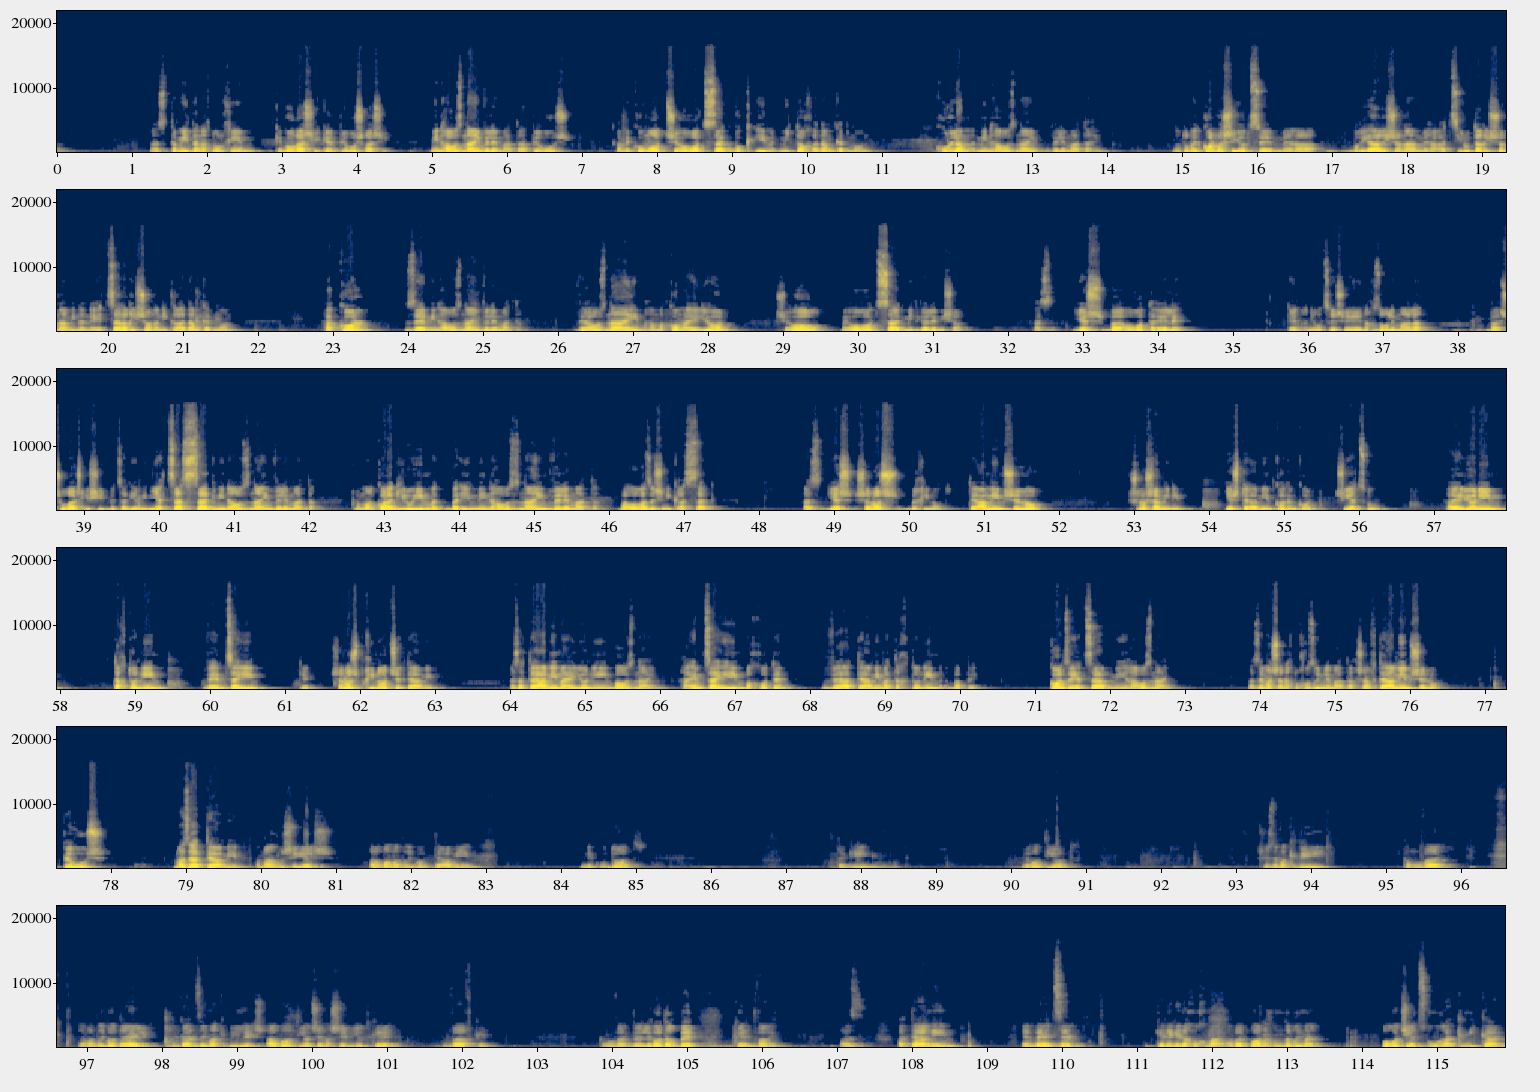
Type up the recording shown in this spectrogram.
אז תמיד אנחנו הולכים, כמו רש"י, כן? פירוש רש"י. מן האוזניים ולמטה, פירוש, המקומות שאורות סג בוקעים מתוך אדם קדמון, כולם מן האוזניים ולמטה הן. זאת אומרת, כל מה שיוצא מהבריאה הראשונה, מהאצילות הראשונה, מן הנאצל הראשון הנקרא אדם קדמון, הכל זה מן האוזניים ולמטה. והאוזניים, המקום העליון, שאור מאורות סג מתגלה משם. אז יש באורות האלה, כן, אני רוצה שנחזור למעלה, בשורה השלישית בצד ימין, יצא סג מן האוזניים ולמטה. כלומר, כל הגילויים באים מן האוזניים ולמטה, באור הזה שנקרא סג. אז יש שלוש בחינות, טעמים שלו שלושה מינים. יש טעמים קודם כל שיצאו. העליונים תחתונים ואמצעיים, כן? שלוש בחינות של טעמים. אז הטעמים העליוניים באוזניים, האמצעיים בחותם והטעמים התחתונים בפה. כל זה יצא מהאוזניים. אז זה מה שאנחנו חוזרים למטה. עכשיו, טעמים שלו. פירוש, מה זה הטעמים? אמרנו שיש ארבע מדרגות. טעמים, נקודות, תגים ואותיות. שזה מקביל כמובן למדרגות האלה, וכאן זה מקביל לארבע אותיות שם השם, י' כ' ו' כ', כמובן, ולהוד הרבה כן דברים. אז הטעמים הם בעצם כנגד החוכמה, אבל פה אנחנו מדברים על אורות שיצאו רק מכאן,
